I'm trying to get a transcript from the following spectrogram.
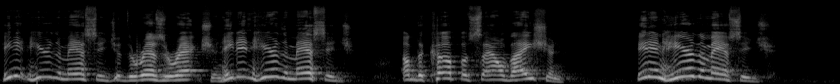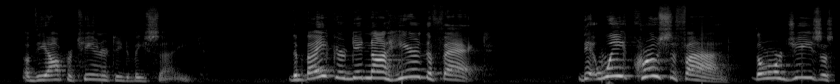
He didn't hear the message of the resurrection. He didn't hear the message of the cup of salvation. He didn't hear the message of the opportunity to be saved. The baker did not hear the fact that we crucified the Lord Jesus.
